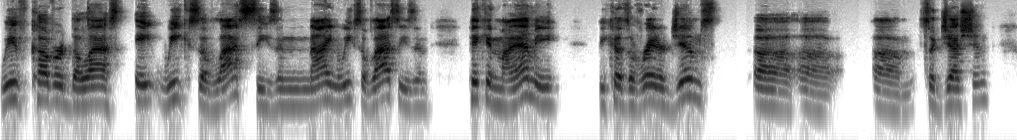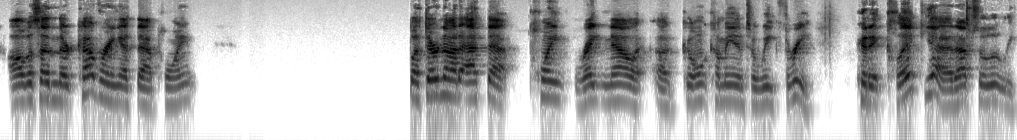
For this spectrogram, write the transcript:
we've covered the last eight weeks of last season, nine weeks of last season, picking Miami because of Raider Jim's uh, uh, um, suggestion. All of a sudden, they're covering at that point, but they're not at that point right now. Uh, going coming into week three, could it click? Yeah, it absolutely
